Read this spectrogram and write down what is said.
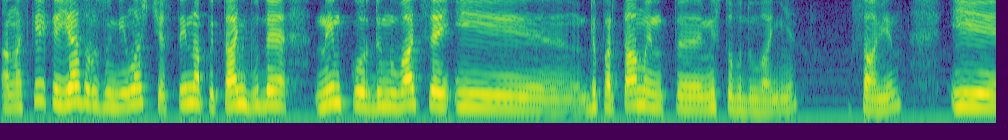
А наскільки я зрозуміла, що частина питань буде ним координуватися і департамент е, містобудування Савін. І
